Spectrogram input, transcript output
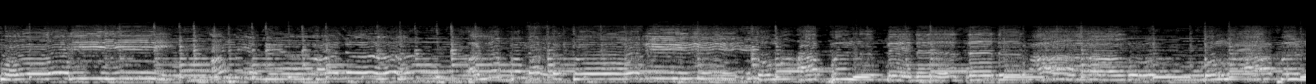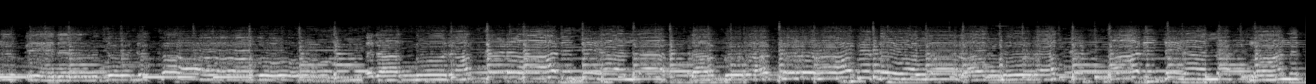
थोरी ज्ञानो अल मत थोरी तुम पेर दरखाओ तुम पेर जो रा दया राखो रात मानक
